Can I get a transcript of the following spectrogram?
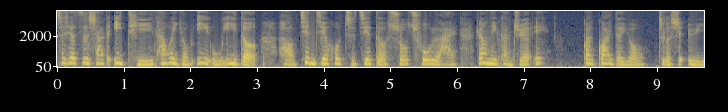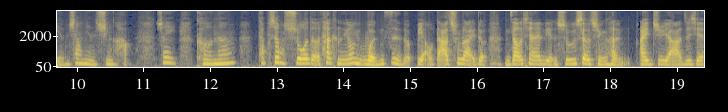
这些自杀的议题，他会有意无意的，好间接或直接的说出来，让你感觉诶怪怪的哟。这个是语言上面的讯号，所以可能他不是用说的，他可能用文字的表达出来的。你知道现在脸书社群很 IG 啊，这些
